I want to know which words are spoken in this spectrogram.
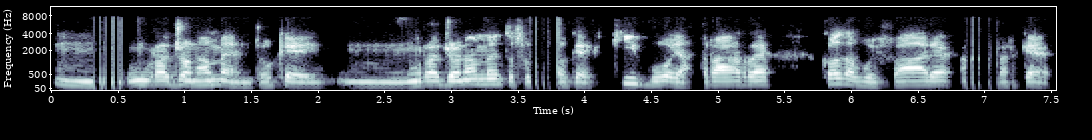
un ragionamento, ok? un ragionamento su okay, chi vuoi attrarre, cosa vuoi fare, perché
